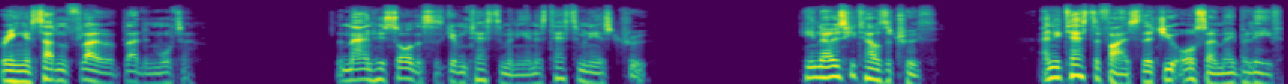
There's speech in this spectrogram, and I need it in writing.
bringing a sudden flow of blood and water. The man who saw this has given testimony, and his testimony is true. He knows he tells the truth, and he testifies that you also may believe.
